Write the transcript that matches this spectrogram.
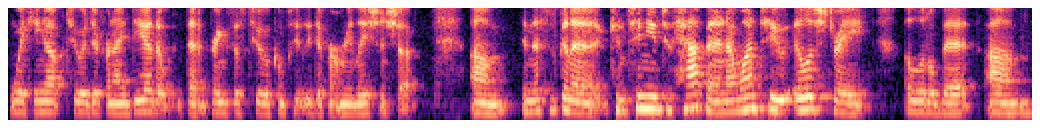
waking up to a different idea that, that brings us to a completely different relationship. Um, and this is going to continue to happen. And I want to illustrate a little bit um,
